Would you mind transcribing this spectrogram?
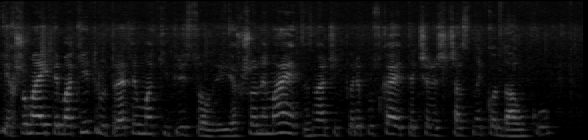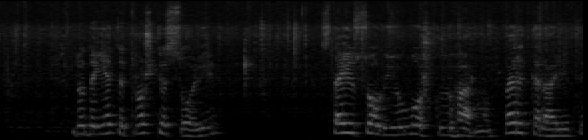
Якщо маєте макітру, трете в макітрі солею. Якщо не маєте, значить перепускаєте через часникодавку, додаєте трошки солі, з тією солею ложкою гарно перетираєте.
